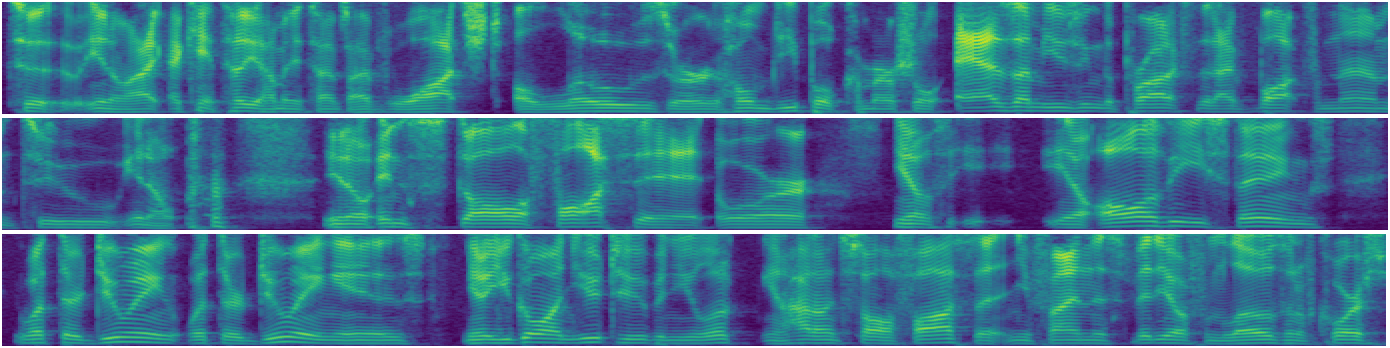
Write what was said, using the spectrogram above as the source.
to you know I, I can't tell you how many times I've watched a Lowe's or Home Depot commercial as I'm using the products that I've bought from them to you know you know install a faucet or you know you know all of these things what they're doing what they're doing is you know you go on YouTube and you look you know how to install a faucet and you find this video from Lowe's and of course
